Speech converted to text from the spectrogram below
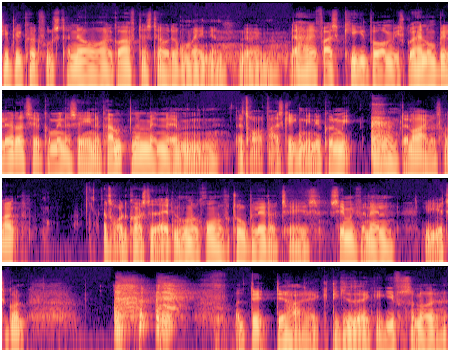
de blev kørt fuldstændig over, og i går aftes, der var det Rumænien. Øh, jeg havde faktisk kigget på, om vi skulle have nogle billetter til at komme ind og se en af kampene, men øh, jeg tror faktisk ikke, min økonomi den rækker så langt. Jeg tror, det kostede 1800 kroner for to billetter til semifinalen i et sekund. Og det, det har jeg ikke. Det gider jeg ikke give for sådan noget.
